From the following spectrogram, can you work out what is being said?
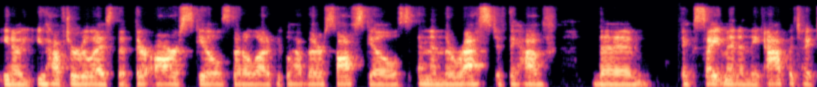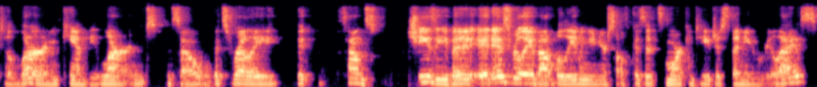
you know you have to realize that there are skills that a lot of people have that are soft skills and then the rest if they have the excitement and the appetite to learn can be learned. And so it's really it sounds cheesy but it, it is really about believing in yourself because it's more contagious than you realize.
